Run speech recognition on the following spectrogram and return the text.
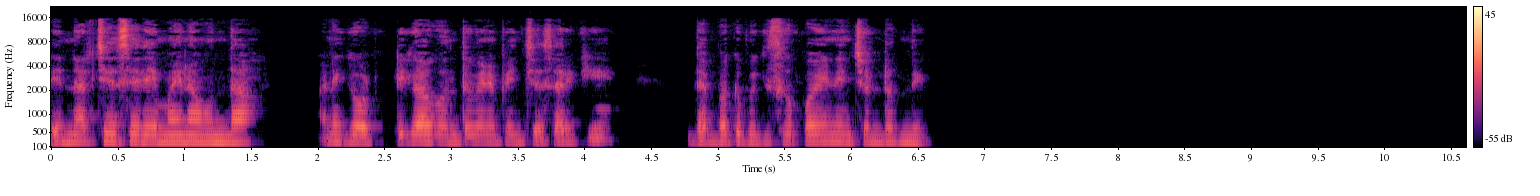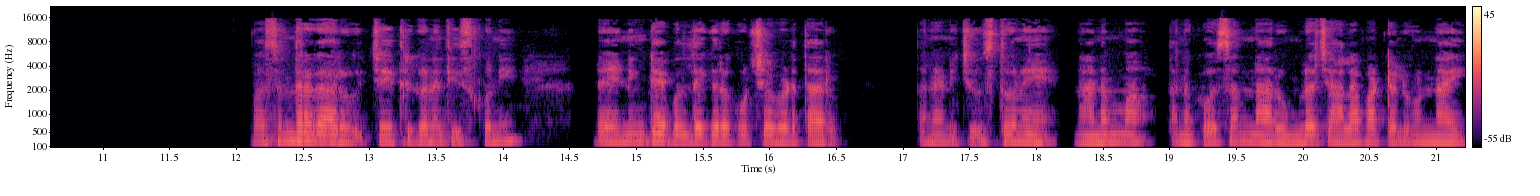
డిన్నర్ చేసేది ఏమైనా ఉందా? అని గట్టిగా గొంతు వినిపించేసరికి దెబ్బకి బిగుసుకుపోయి నించుంటుంది. వసుంధర గారు చైత్రికని తీసుకొని డైనింగ్ టేబుల్ దగ్గర కూర్చోబెడతారు. తనని చూస్తూనే నానమ్మ తన కోసం నా రూమ్లో చాలా బట్టలు ఉన్నాయి.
